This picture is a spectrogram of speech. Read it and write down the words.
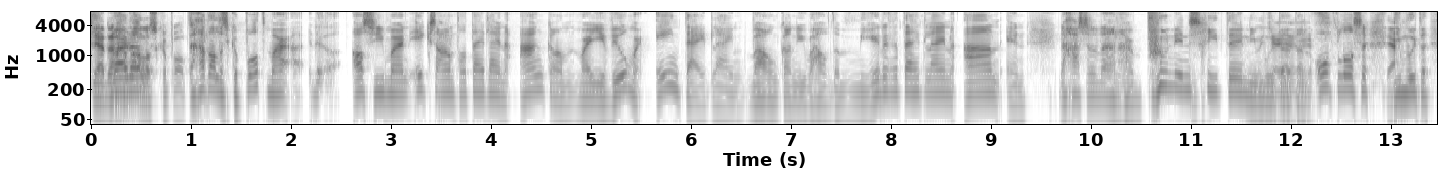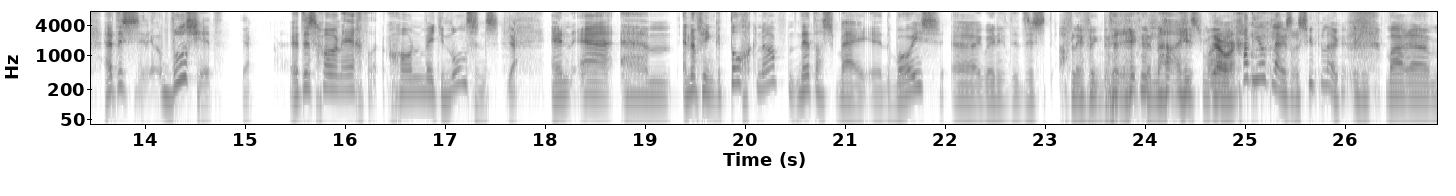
Ja, dan maar gaat dan- alles kapot. Dan gaat alles kapot. Maar eh, als hij maar een x aantal tijdlijnen aan kan, maar je wil maar één tijdlijn, waarom kan hij überhaupt dan meerdere tijdlijnen aan? En dan gaan ze er een harpoen inschieten. En die Moet dat dan oplossen. Ja. Die moeten, het is bullshit. Het is gewoon echt gewoon een beetje nonsens. Ja. En, eh, ehm, en dan vind ik het toch knap, net als bij eh, The Boys. Eh, ik weet niet, dit is de aflevering die direct daarna is, maar Ja, ga die ook luisteren, superleuk. Maar ehm,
